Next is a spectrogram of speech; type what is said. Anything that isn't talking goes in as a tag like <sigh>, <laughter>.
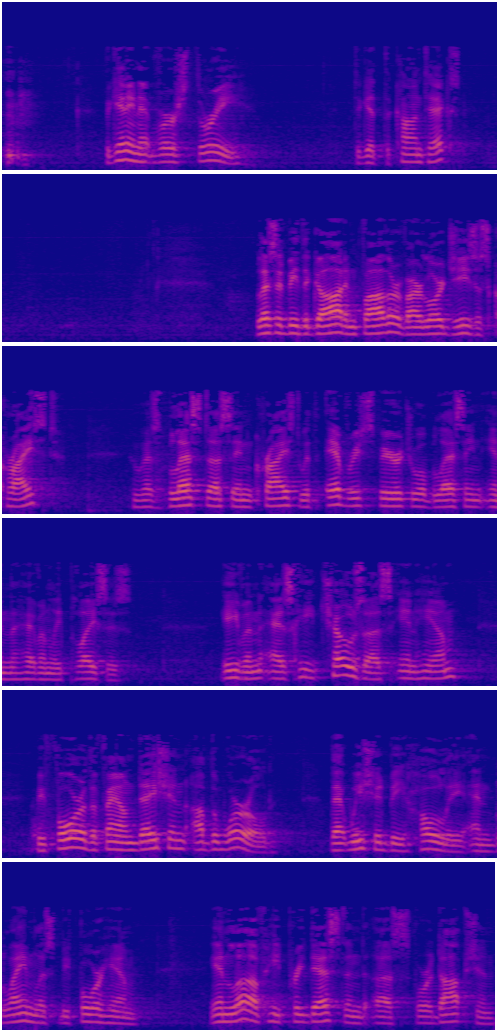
<clears throat> beginning at verse 3 to get the context. Blessed be the God and Father of our Lord Jesus Christ, who has blessed us in Christ with every spiritual blessing in the heavenly places, even as he chose us in him before the foundation of the world, that we should be holy and blameless before him. In love, he predestined us for adoption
